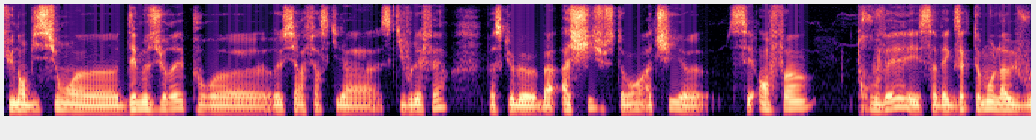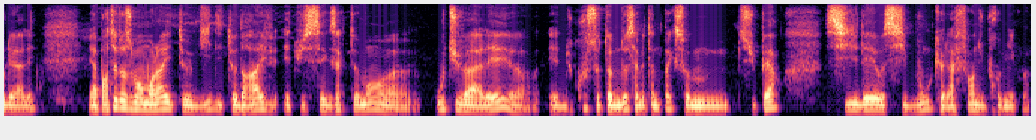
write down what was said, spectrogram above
qu'une ambition démesurée pour réussir à faire ce qu'il voulait faire, parce que le bah, Hachi justement, Hachi s'est enfin trouvé et savait exactement là où il voulait aller. Et à partir de ce moment-là, il te guide, il te drive et tu sais exactement euh, où tu vas aller. euh, et du coup, ce tome 2, ça m'étonne pas qu'il soit super s'il est aussi bon que la fin du premier, quoi.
